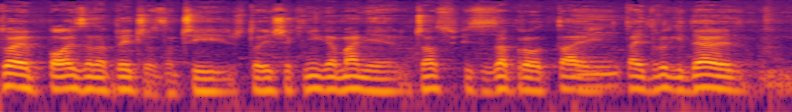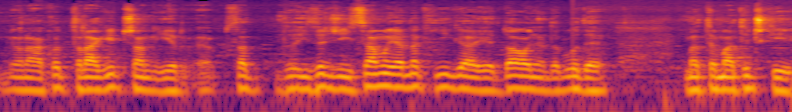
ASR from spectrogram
To je povezana priča, znači što više knjiga, manje časopisa, zapravo taj, taj drugi deo je onako tragičan, jer e, sad da izađe i samo jedna knjiga je dovoljna da bude matematički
